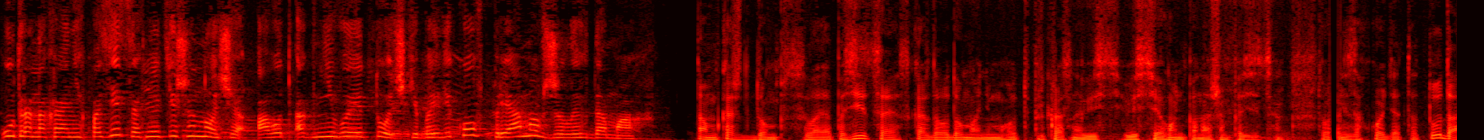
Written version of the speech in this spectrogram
Утро на крайних позициях не тише ночи, а вот огневые точки боевиков прямо в жилых домах. Там каждый дом своя позиция, с каждого дома они могут прекрасно вести, вести огонь по нашим позициям. Что они заходят оттуда,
